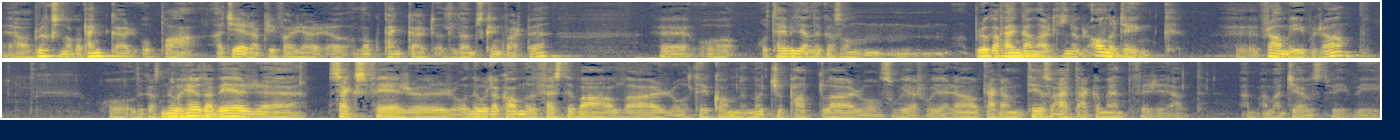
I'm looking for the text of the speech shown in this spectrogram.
har brukt så noen penger på å gjøre prifarger og noen penger til dem kringvarpe, Eh och och det vill jag lycka som bruka pengarna til några andra ting eh fram i för då. Nu här det vi eh, sex ferier och nu där kommer det festivaler och det kommer mycket paddlar och så vidare så videre Ja, och det kan det så et argument för att att man just vi vi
